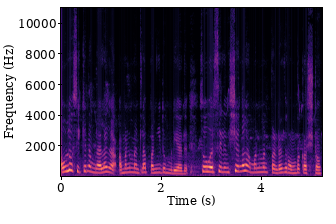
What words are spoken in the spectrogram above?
அவ்வளோ சீக்கிரம் நம்மளால் அமெண்ட்மெண்ட்லாம் பண்ணிட முடியாது. ஸோ ஒரு சில விஷயங்கள் அமெண்ட்மெண்ட் பண்ணுறது ரொம்ப கஷ்டம்.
